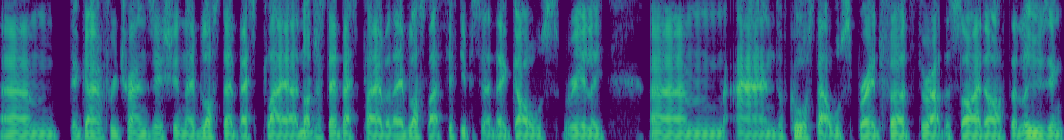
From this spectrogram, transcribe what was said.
Um, they're going through transition. They've lost their best player, not just their best player, but they've lost like 50% of their goals, really. Um, and of course, that will spread further throughout the side after losing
